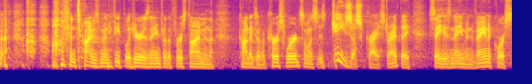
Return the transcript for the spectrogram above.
Oftentimes, many people hear his name for the first time in the context of a curse word. Someone says, Jesus Christ, right? They say his name in vain. Of course,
